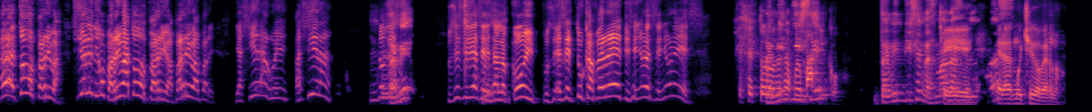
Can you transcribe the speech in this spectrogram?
ahora todos para arriba. Si yo les digo para arriba, todos para arriba, para arriba, para arriba. Y así era, güey, así era. Entonces, pues ese día se les alocó y pues es el Tuca Ferretti, señores y señores. Ese toro de esa fue dicen- mágico. también dicen las malas Sí, lenguas era muy chido verlo.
